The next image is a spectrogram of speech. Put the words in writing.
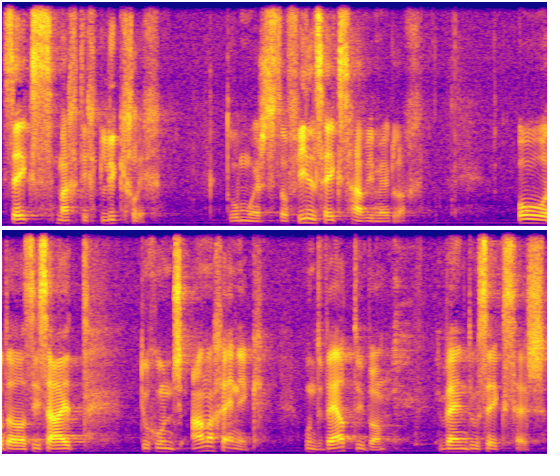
Sex macht dich glücklich. Darum musst du so viel Sex haben wie möglich. Oder sie sagt, du kommst Anerkennung und Wert über, wenn du Sex hast.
